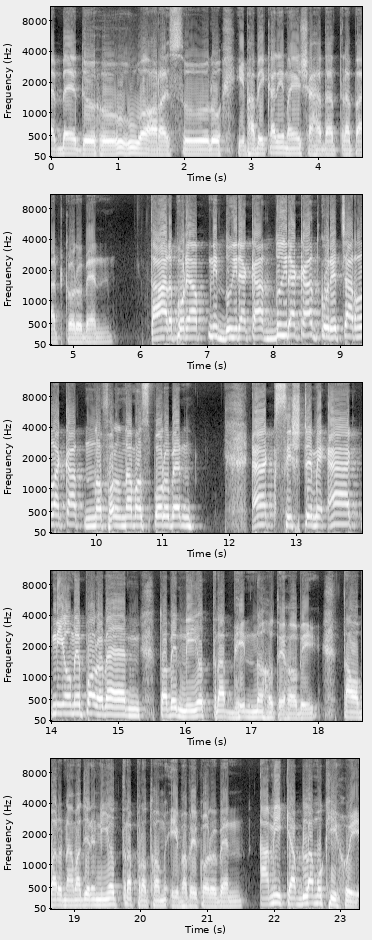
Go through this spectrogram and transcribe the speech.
আবদুহু ওয়া রাসূলুহু। এভাবে কালেমায় শাহাদাতরা পাঠ করবেন। তারপরে আপনি দুই রাকাত দুই রাকাত করে চার রাকাত নফল নামাজ পড়বেন। এক সিস্টেমে, এক নিয়মে পড়বেন, তবে নিয়তরা ভিন্ন হতে হবে। তাও আবার নামাজের নিয়তরা প্রথম এভাবে করবেন। আমি ক্যাবলামুখী হয়ে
